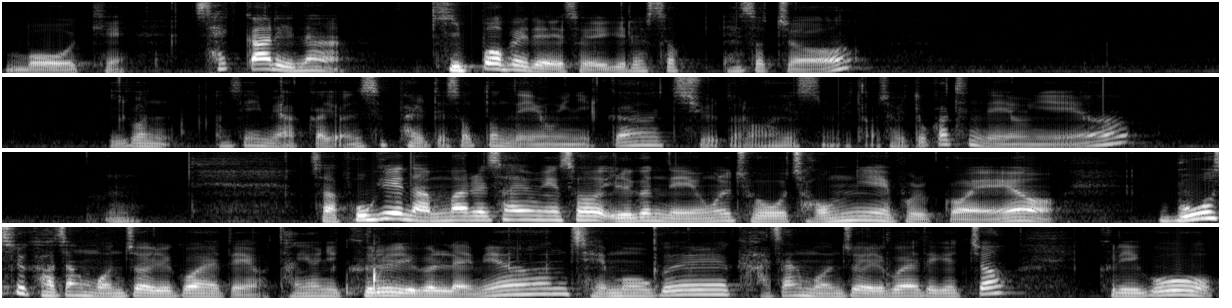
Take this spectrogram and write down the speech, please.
뭐 이렇게 색깔이나 기법에 대해서 얘기를 했었, 했었죠. 이건 선생님이 아까 연습할 때 썼던 내용이니까 지우도록 하겠습니다. 저희 똑같은 내용이에요. 음. 자, 보기의 낱말을 사용해서 읽은 내용을 조 정리해 볼 거예요. 무엇을 가장 먼저 읽어야 돼요? 당연히 글을 읽으려면 제목을 가장 먼저 읽어야 되겠죠? 그리고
